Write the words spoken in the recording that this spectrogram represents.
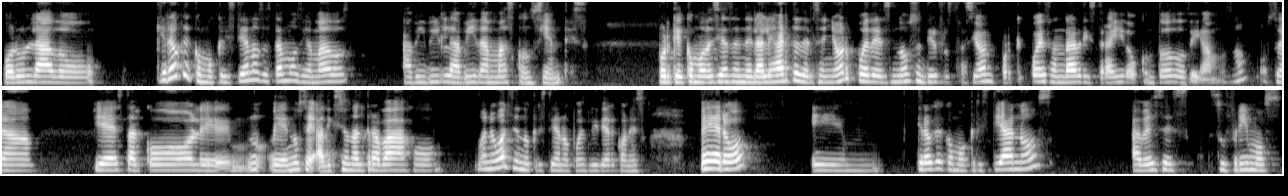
por un lado, creo que como cristianos estamos llamados a vivir la vida más conscientes. Porque como decías, en el alejarte del Señor puedes no sentir frustración, porque puedes andar distraído con todo, digamos, ¿no? O sea, fiesta, alcohol, eh, no, eh, no, sé, adicción al trabajo, bueno, igual siendo cristiano puedes lidiar con eso, pero em, creo que como cristianos a veces sufrimos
